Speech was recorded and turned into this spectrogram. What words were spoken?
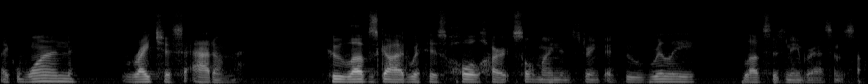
like one righteous Adam who loves God with his whole heart, soul, mind, and strength, and who really loves his neighbor as himself.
